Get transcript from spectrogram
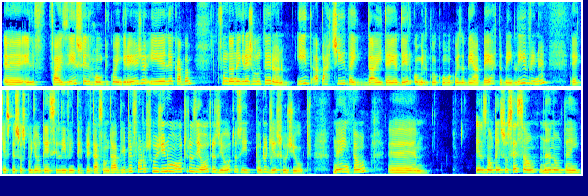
é, ele faz isso, ele rompe com a igreja e ele acaba fundando a igreja luterana. E a partir da, da ideia dele, como ele colocou uma coisa bem aberta, bem livre, né? É, que as pessoas podiam ter esse livre interpretação da Bíblia, foram surgindo outras e outras e outras, e todo dia surge outra, né? Então, é, eles não têm sucessão, né? Não tem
